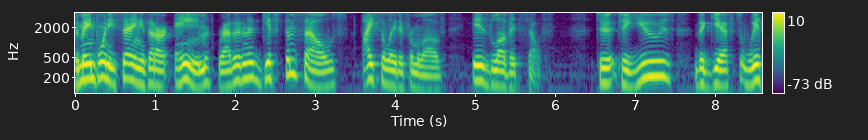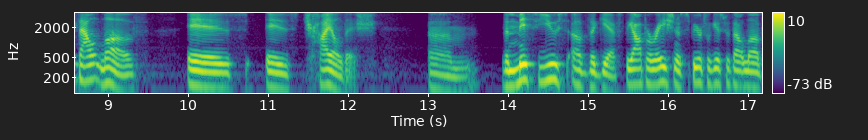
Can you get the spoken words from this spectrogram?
The main point he's saying is that our aim, rather than the gifts themselves, isolated from love, is love itself. To, to use the gifts without love is, is childish. Um, the misuse of the gifts, the operation of spiritual gifts without love,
